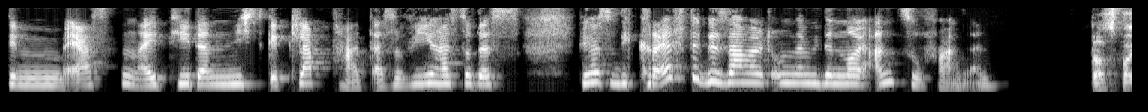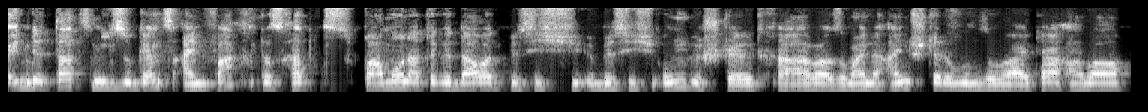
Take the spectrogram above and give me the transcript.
dem ersten IT dann nicht geklappt hat. Also wie hast du das, wie hast du die Kräfte gesammelt, um dann wieder neu anzufangen? Das war in der Tat nicht so ganz einfach. Das hat ein paar Monate gedauert, bis ich, bis ich umgestellt habe, also meine Einstellung und so weiter. Aber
